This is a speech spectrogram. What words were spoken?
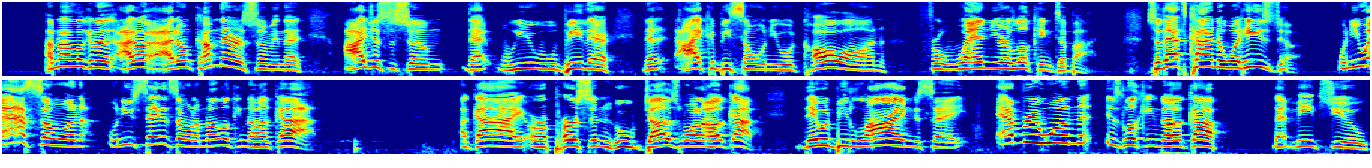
I'm not looking to. I don't. I don't come there assuming that. I just assume that we will be there. That I could be someone you would call on for when you're looking to buy. So that's kind of what he's doing. When you ask someone, when you say to someone, "I'm not looking to hook up," a guy or a person who does want to hook up, they would be lying to say everyone is looking to hook up that meets you.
